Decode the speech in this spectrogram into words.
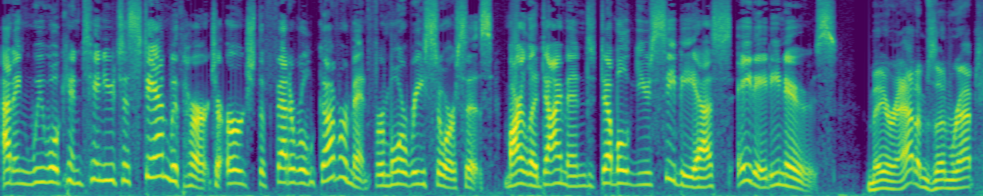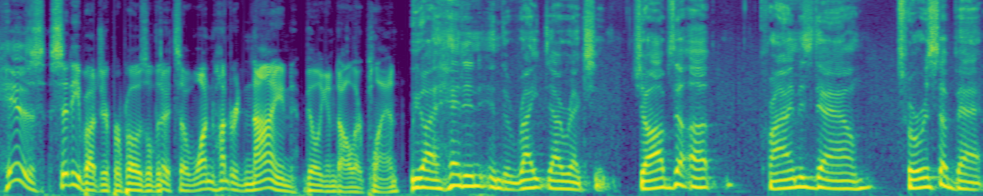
adding, We will continue to stand with her to urge the federal government for more resources. Marla Diamond, WCBS 880 News. Mayor Adams unwrapped his city budget proposal. It's a $109 billion plan. We are heading in the right direction. Jobs are up, crime is down, tourists are back,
